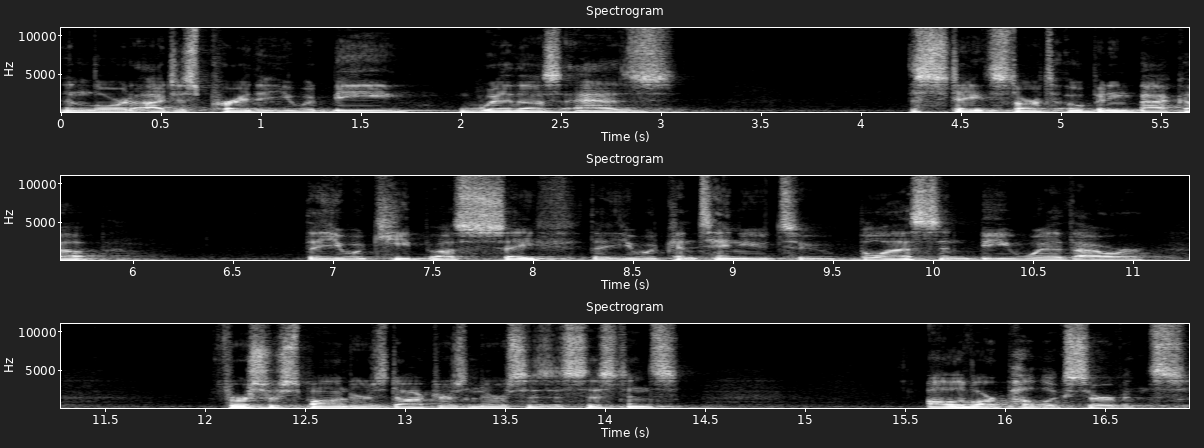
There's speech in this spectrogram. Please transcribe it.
And Lord, I just pray that you would be with us as the state starts opening back up, that you would keep us safe, that you would continue to bless and be with our first responders, doctors, nurses, assistants, all of our public servants,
